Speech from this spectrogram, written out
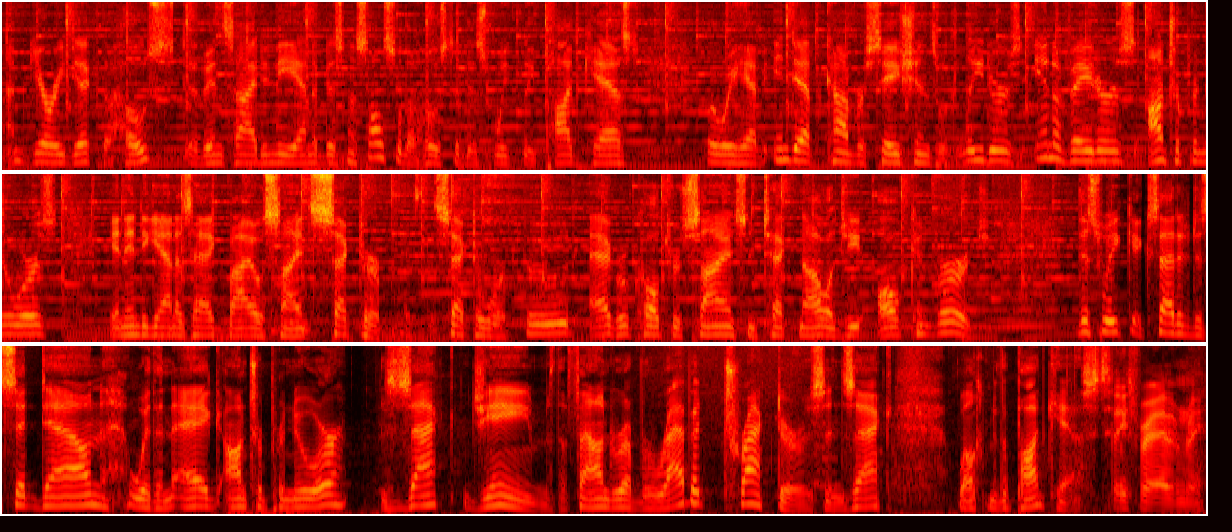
I'm Gerry Dick, the host of Inside Indiana Business, also the host of this weekly podcast where we have in depth conversations with leaders, innovators, entrepreneurs in Indiana's ag bioscience sector. It's the sector where food, agriculture, science, and technology all converge. This week, excited to sit down with an ag entrepreneur, Zack James, the founder of Rabbit Tractors. And Zack, welcome to the podcast. Thanks for having me.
